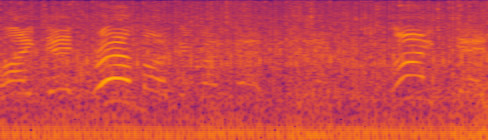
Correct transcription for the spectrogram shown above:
My dead grandma can run that. My dead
